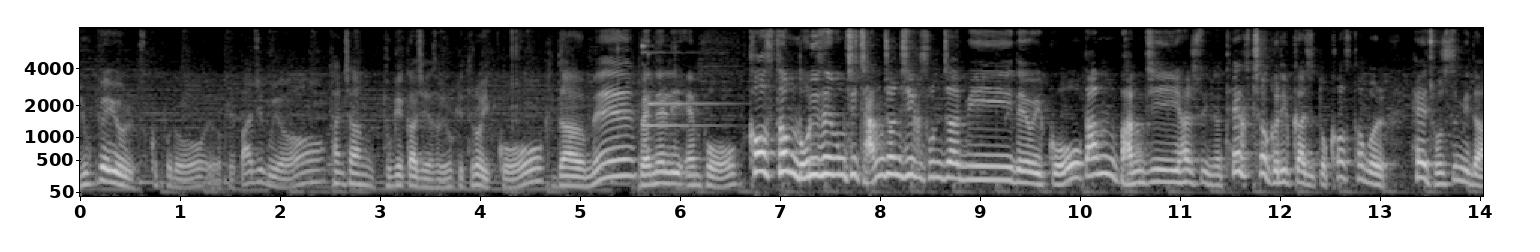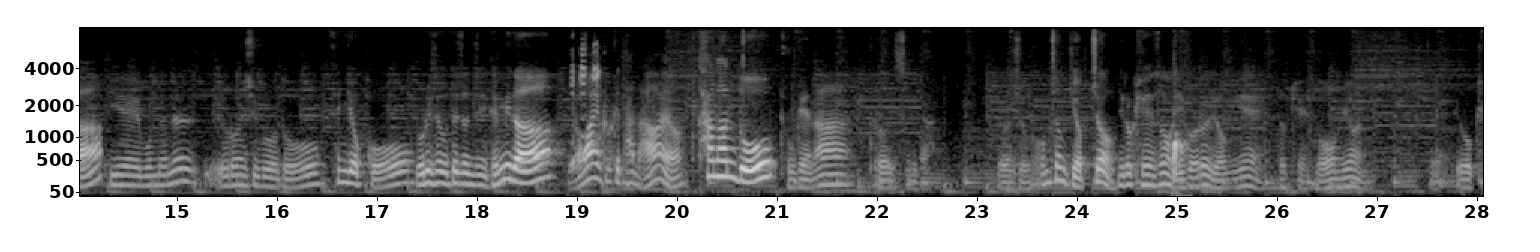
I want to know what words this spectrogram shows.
6배율 스코프도 이렇게 빠지고요. 탄창 두 개까지 해서 이렇게 들어있고 그 다음에 베넬리 M4 custom 노리쇠 뭉치 장전식 손잡이 되어 있고 땀 방지할 수 있는 텍스처 그립까지 또 커스텀을 해줬습니다. 뒤에 보면은 이런 식으로도 생겼고 놀이쇠 호텔 전진이 됩니다. 영화에 그렇게 다 나와요. 탄환도 두 개나 들어있습니다. 이런 식으로. 엄청 귀엽죠? 이렇게 해서 이거를 여기에 이렇게 넣으면 네, 이렇게.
